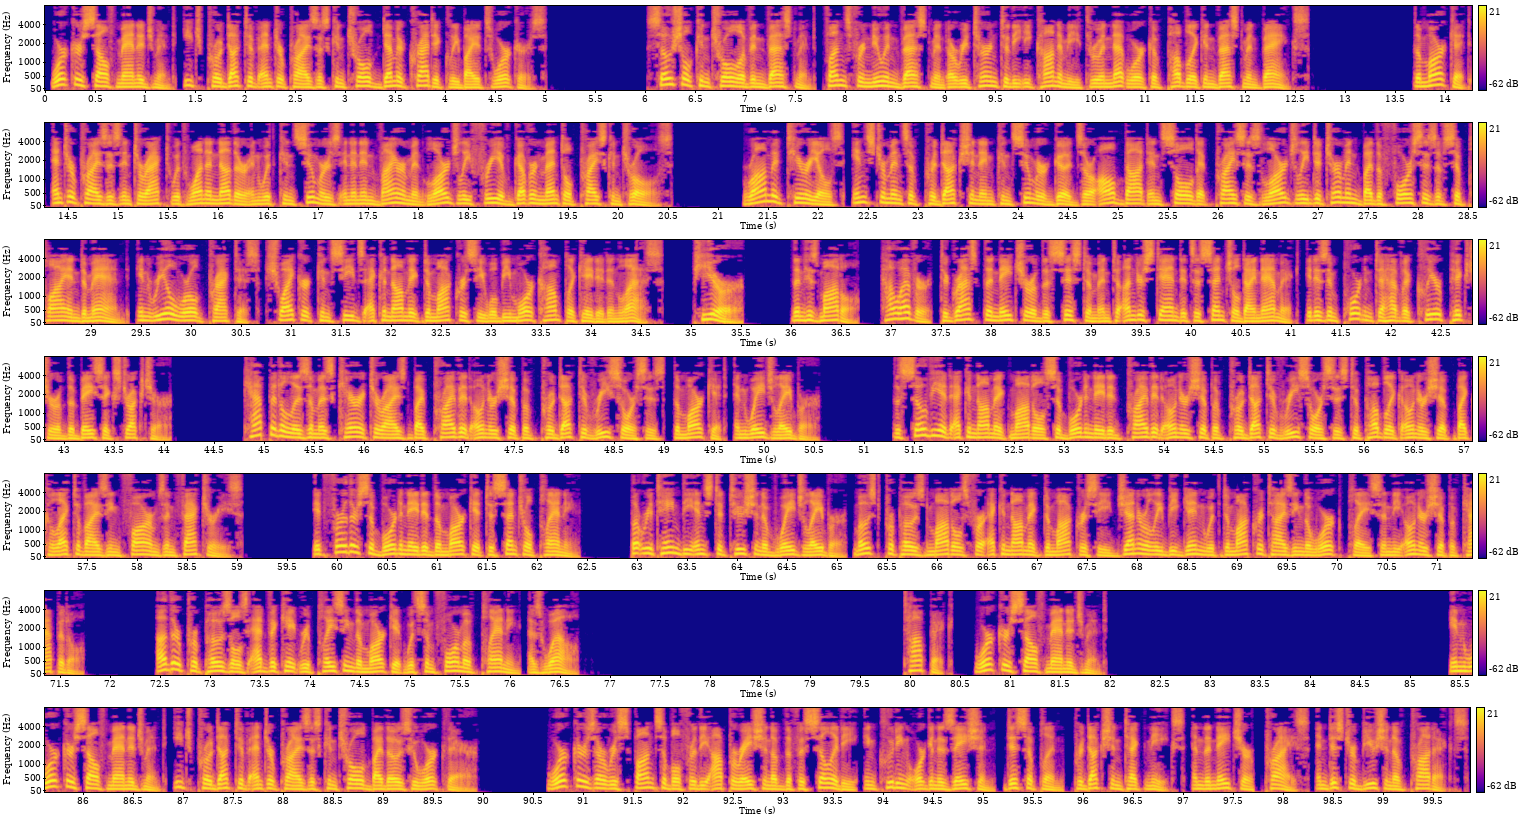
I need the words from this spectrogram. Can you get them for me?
Worker self-management – Each productive enterprise is controlled democratically by its workers. Social control of investment – Funds for new investment are returned to the economy through a network of public investment banks. The market – Enterprises interact with one another and with consumers in an environment largely free of governmental price controls. Raw materials, instruments of production and consumer goods are all bought and sold at prices largely determined by the forces of supply and demand. In real world practice, Schweickart concedes economic democracy will be more complicated and less pure than his model. However, to grasp the nature of the system and to understand its essential dynamic, it is important to have a clear picture of the basic structure. Capitalism is characterized by private ownership of productive resources, the market, and wage labor. The Soviet economic model subordinated private ownership of productive resources to public ownership by collectivizing farms and factories. It further subordinated the market to central planning, but retained the institution of wage labor. Most proposed models for economic democracy generally begin with democratizing the workplace and the ownership of capital. Other proposals advocate replacing the market with some form of planning, as well. Worker self-management In worker self-management, each productive enterprise is controlled by those who work there. Workers are responsible for the operation of the facility, including organization, discipline, production techniques, and the nature, price, and distribution of products.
